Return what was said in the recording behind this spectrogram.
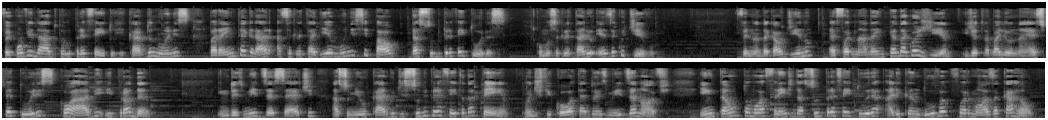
foi convidado pelo prefeito Ricardo Nunes para integrar a Secretaria Municipal das Subprefeituras, como secretário executivo. Fernanda Galdino é formada em Pedagogia e já trabalhou na Espetures, Coab e Prodan. Em 2017, assumiu o cargo de subprefeita da Penha, onde ficou até 2019, e então tomou a frente da subprefeitura Aricanduva Formosa Carrão.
